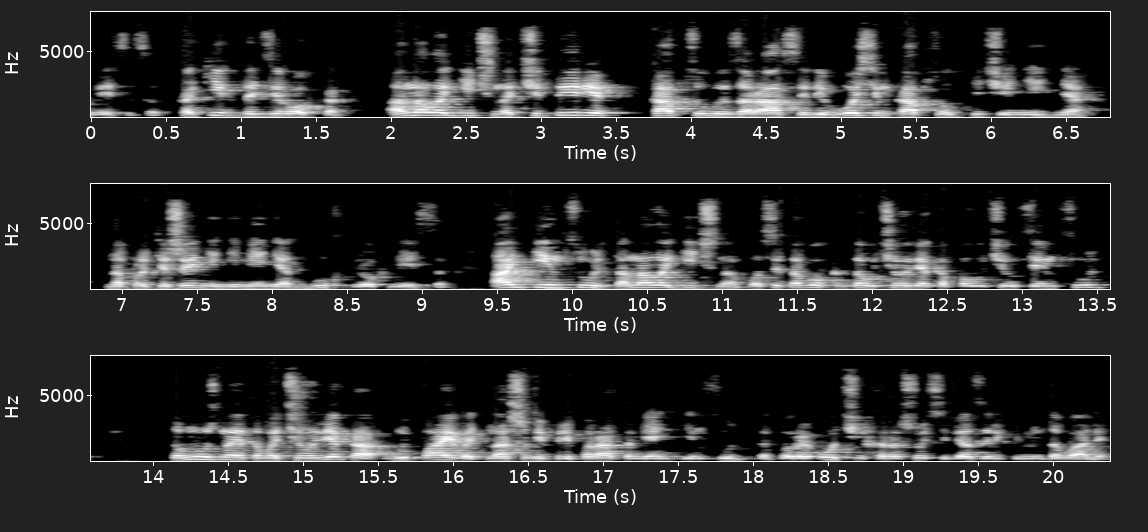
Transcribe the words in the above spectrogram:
месяцев. В каких дозировках? Аналогично 4 капсулы за раз или 8 капсул в течение дня на протяжении не менее 2-3 месяцев. Антиинсульт аналогично. После того, когда у человека получился инсульт, то нужно этого человека выпаивать нашими препаратами антиинсульт, которые очень хорошо себя зарекомендовали.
